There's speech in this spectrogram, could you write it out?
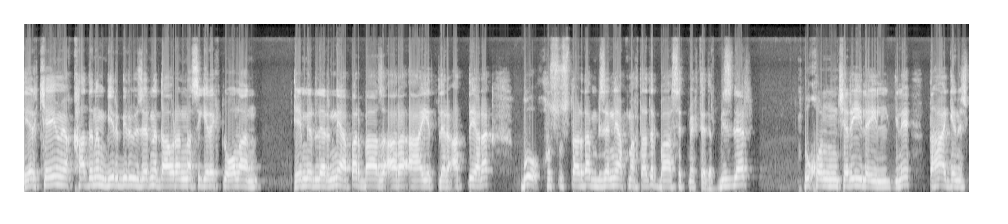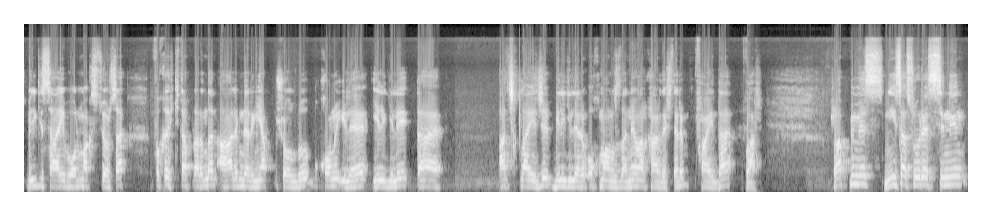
erkeğin ve kadının birbiri üzerine davranması gerekli olan emirlerini yapar? Bazı ara ayetleri atlayarak bu hususlardan bize ne yapmaktadır? Bahsetmektedir. Bizler bu konunun içeriğiyle ilgili daha geniş bilgi sahibi olmak istiyorsak fıkıh kitaplarından alimlerin yapmış olduğu bu konu ile ilgili daha açıklayıcı bilgileri okumamızda ne var kardeşlerim? Fayda var. Rabbimiz Nisa suresinin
